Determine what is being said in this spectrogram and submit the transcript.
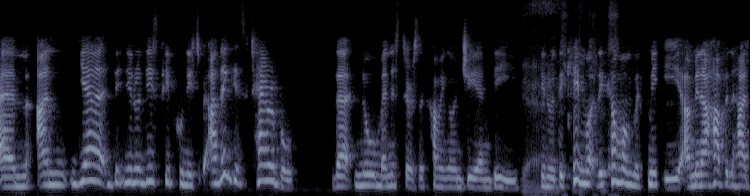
Um, and yeah, you know, these people need to. I think it's terrible that no ministers are coming on GMB. Yeah, you know, they came on, they come on with me. I mean, I haven't had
